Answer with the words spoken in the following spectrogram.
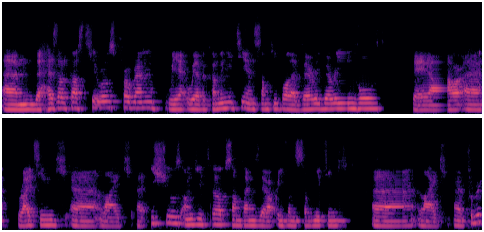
um, the Hazelcast Heroes program. We, ha- we have a community, and some people are very, very involved. They are uh, writing uh, like uh, issues on GitHub. Sometimes they are even submitting uh, like uh, pull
